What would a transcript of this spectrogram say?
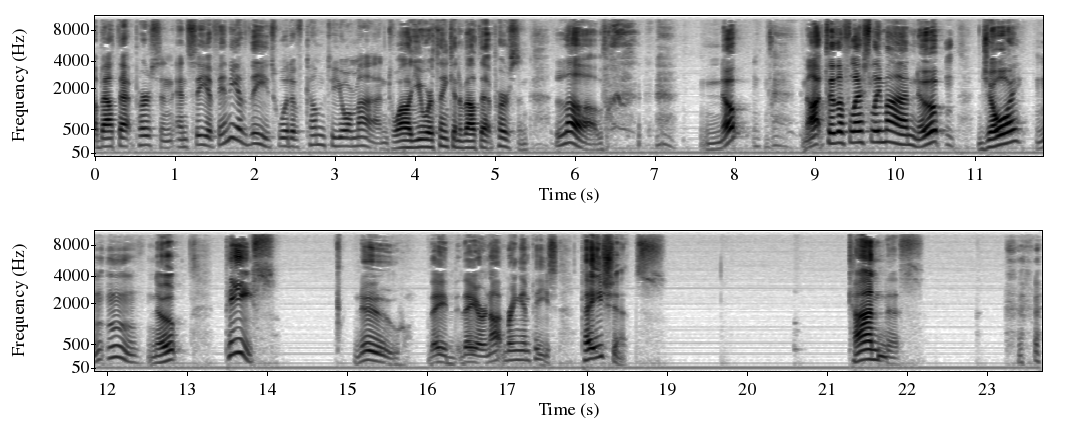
about that person and see if any of these would have come to your mind while you were thinking about that person. Love. nope. Not to the fleshly mind. Nope. Joy. Mm-mm. Nope. Peace. No. They, they are not bringing peace. Patience. Kindness.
